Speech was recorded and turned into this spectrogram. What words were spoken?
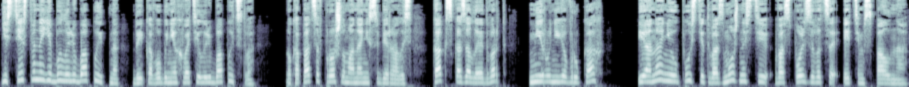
Естественно, ей было любопытно, да и кого бы не охватило любопытство. Но копаться в прошлом она не собиралась. Как сказал Эдвард, мир у нее в руках, и она не упустит возможности воспользоваться этим сполна.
